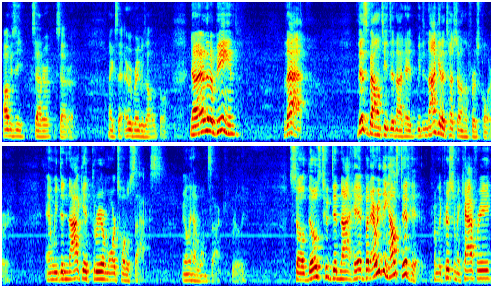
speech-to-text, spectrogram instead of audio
Obviously, etc., etc. Like I said, every break was eligible. Now it ended up being that this bounty did not hit. We did not get a touchdown in the first quarter, and we did not get three or more total sacks. We only had one sack, really. So those two did not hit, but everything else did hit from the Christian McCaffrey,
